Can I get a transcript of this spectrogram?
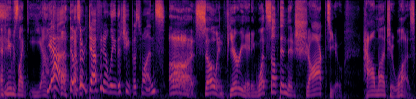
And he was like, yeah. Yeah, those are definitely the cheapest ones. Oh, it's so infuriating. What's something that shocked you? How much it was?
